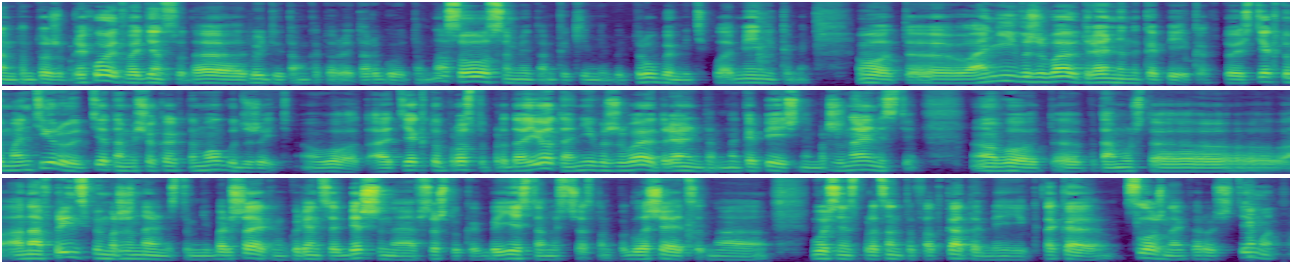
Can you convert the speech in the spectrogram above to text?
нам там тоже приходят в агентство, да, люди там, которые торгуют там насосами, там какими-нибудь трубами, теплообменниками, вот, э, они выживают реально на копейках, то есть те, кто монтирует, те там еще как-то могут жить, вот, а те, кто просто продает, они выживают реально там на копеечной маржинальности, а, вот, э, потому что она, в принципе, маржинальность там небольшая, конкуренция бешеная, а все, что как бы есть, оно сейчас там поглощается на 80% откатами, и такая сложная, короче, тема.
